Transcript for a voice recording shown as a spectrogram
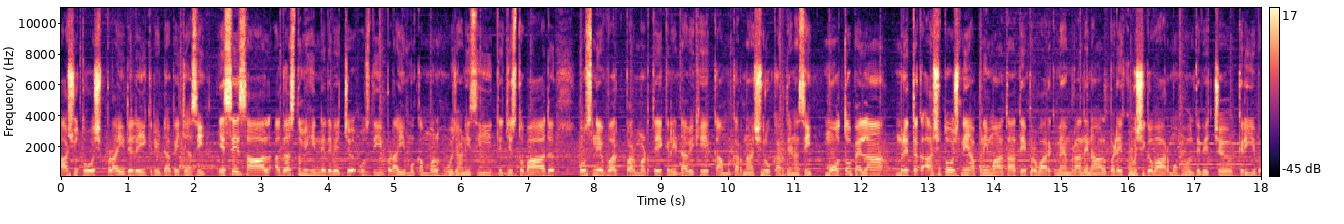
ਆਸ਼ੂਤੋਸ਼ ਪੜ੍ਹਾਈ ਦੇ ਲਈ ਕੈਨੇਡਾ ਭੇਜਿਆ ਸੀ। ਇਸੇ ਸਾਲ ਅਗਸਤ ਮਹੀਨੇ ਦੇ ਵਿੱਚ ਉਸ ਦੀ ਪੜ੍ਹਾਈ ਮੁਕੰਮਲ ਹੋ ਜਾਣੀ ਸੀ ਤੇ ਜਿਸ ਤੋਂ ਬਾਅਦ ਉਸ ਨੇ ਵਰਕ ਪਰਮਿਟ ਤੇ ਕੈਨੇਡਾ ਵਿਖੇ ਕੰਮ ਕਰਨਾ ਸ਼ੁਰੂ ਕਰ ਦੇਣਾ ਸੀ। ਮੌਤ ਤੋਂ ਪਹਿਲਾਂ ਮ੍ਰਿਤਕ ਆਸ਼ੂਤੋਸ਼ ਨੇ ਆਪਣੀ ਮਾਤਾ ਤੇ ਪਰਿਵਾਰਕ ਮੈਂਬਰਾਂ ਦੇ ਨਾਲ ਬੜੇ ਖੁਸ਼ਗਵਾਰ ਮਾਹੌਲ ਦੇ ਵਿੱਚ ਕਰੀਬ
